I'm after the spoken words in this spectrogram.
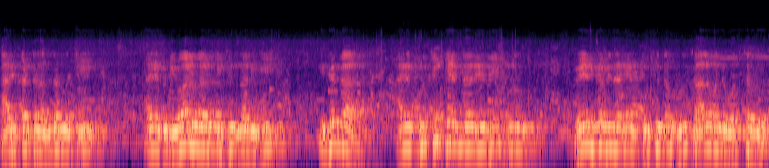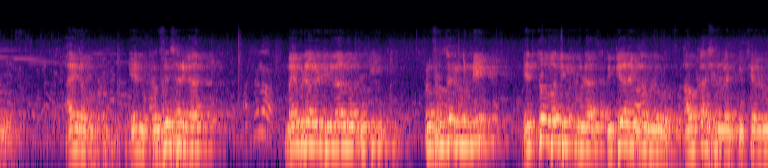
కార్యకర్తలు అందరూ వచ్చి ఆయనకు నివాళులు అర్పించిన దానికి నిజంగా ఆయన గుర్తింపు ఏంటి అనేది ఇప్పుడు వేదిక మీద నేను కూర్చున్నప్పుడు చాలామంది వస్తారు ఆయన నేను ప్రొఫెసర్గా మహబూబ్నగర్ జిల్లాలో పుట్టి ప్రొఫెసర్ ఉండి ఎంతో మందికి కూడా విద్యారంగంలో అవకాశం కల్పించాడు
